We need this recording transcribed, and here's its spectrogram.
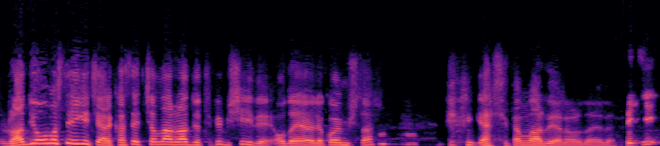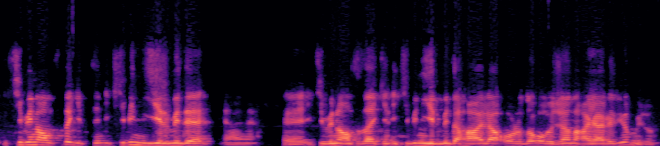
Radyo olması da ilginç yani. Kaset çalar radyo tipi bir şeydi. Odaya öyle koymuşlar. Gerçekten vardı yani orada öyle. Peki 2006'da gittin, 2020'de yani e, 2006'dayken 2020'de hala orada olacağını hayal ediyor muydun?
